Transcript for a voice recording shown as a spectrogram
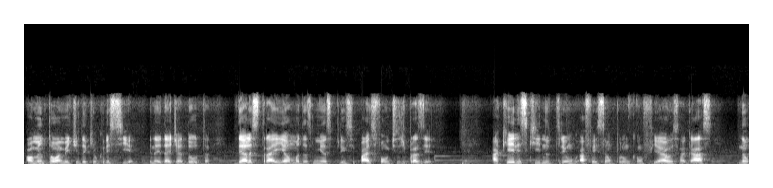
aumentou à medida que eu crescia, e na idade adulta, dela extraía uma das minhas principais fontes de prazer. Aqueles que nutriam afeição por um cão fiel e sagaz não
